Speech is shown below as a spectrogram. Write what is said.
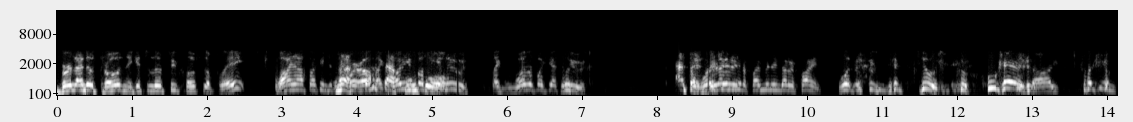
Verlander throws and he gets a little too close to the plate. Why not fucking just Yeah, square up? Like what are you supposed football. to lose? Like what the fuck you have to lose? At the worst, you're gonna- gonna get a five million dollar fine. What, dude? Who cares, dog? Fucking,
